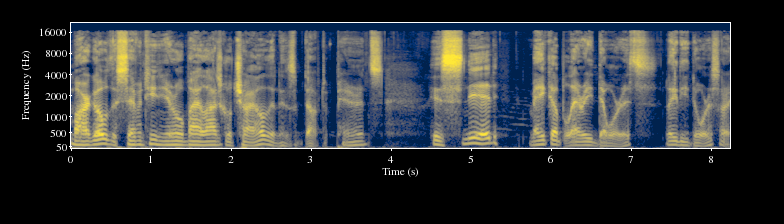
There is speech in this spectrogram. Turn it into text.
Margot, the 17 year old biological child, and his adoptive parents, his snid makeup Larry Doris, Lady Doris, sorry,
